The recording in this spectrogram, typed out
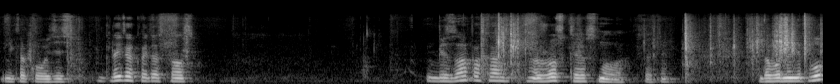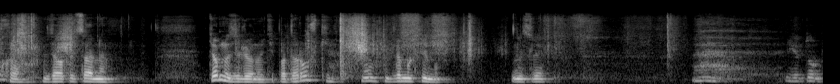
никакого здесь. Клей какой-то остался. Без запаха. Жесткая основа, кстати. Довольно неплохо. Взял специально темно-зеленую, типа дорожки. Ну, для мультфильмов. Если YouTube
